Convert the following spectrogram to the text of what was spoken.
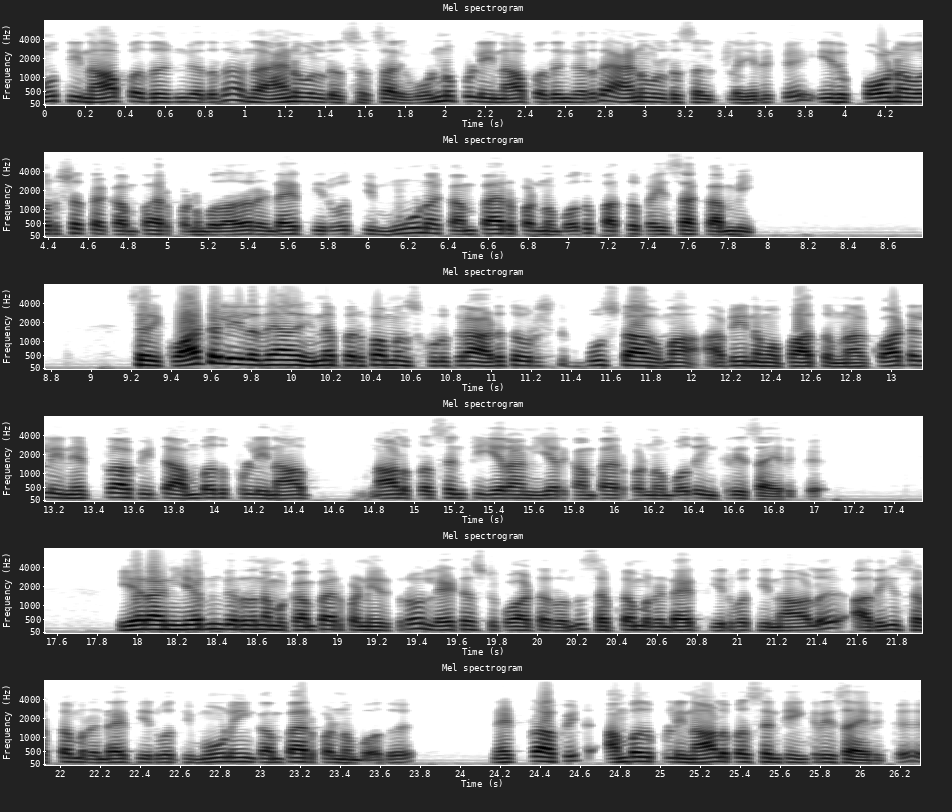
நூற்றி நாற்பதுங்கிறது அந்த ஆனுவல் ரிசல்ட் சாரி ஒன்று புள்ளி நாற்பதுங்கிறது ஆனுவல் ரிசல்ட்டில் இருக்குது இது போன வருஷத்தை கம்பேர் பண்ணும்போது அதாவது ரெண்டாயிரத்தி இருபத்தி மூணை கம்பேர் பண்ணும்போது பத்து பைசா கம்மி. சரி குவார்டர்லியில் தான் என்ன பெர்ஃபார்மன்ஸ் கொடுக்குறான் அடுத்த வருஷத்துக்கு பூஸ்ட் ஆகுமா? அப்படின்னு நம்ம பார்த்தோம்னா குவார்டர்லி நெட் ப்ராஃபிட் ஐம்பது புள்ளி நா நாலு percent year on year compare பண்ணும்போது இன்க்ரீஸ் ஆயிருக்கு. இயர் ஆன் இயர்ங்கிறது நம்ம கம்பேர் பண்ணியிருக்கிறோம். லேட்டஸ்ட் குவார்ட்டர் வந்து செப்டம்பர் ரெண்டாயிரத்தி இருபத்தி நாலு அதையும் செப்டம்பர் ரெண்டாயிரத்தி இருபத்தி மூணையும் கம்பேர் பண்ணும்போது நெட் ப்ராஃபிட் ஐம்பது புள்ளி நாலு பர்சன்ட் இன்க்ரீஸ் ஆயிருக்கு.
